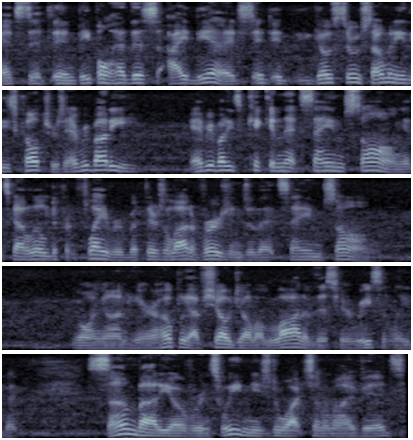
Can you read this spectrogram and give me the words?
It's it, and people had this idea. It's it, it goes through so many of these cultures. Everybody everybody's kicking that same song. It's got a little different flavor, but there's a lot of versions of that same song going on here. Hopefully, I've showed y'all a lot of this here recently, but somebody over in Sweden needs to watch some of my vids.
